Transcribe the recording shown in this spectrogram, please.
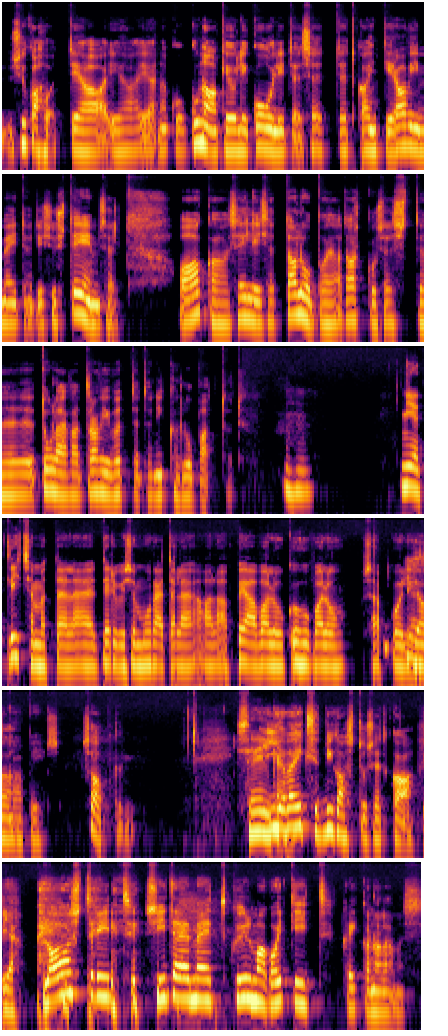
sügavat ja, ja, ja nagu kunagi oli koolides, et, et ka anti ravimeid niimoodi süsteemselt aga sellised talupojatarkusest äh, tulevad ravivõtted on ikka lubatud mm. -hmm nii et lihtsamatele tervisemuredele a la peavalu, kõhuvalu saab kooliõed ka abi? saab küll. Ja väiksed vigastused ka. plaastrid sidemed, külmakotid, kõik on olemas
